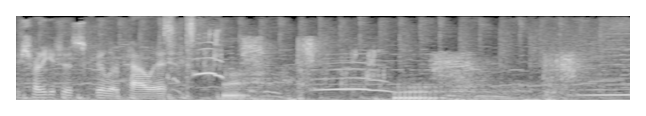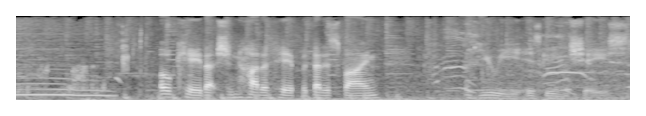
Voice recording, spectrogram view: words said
is try to get to this filler pallet. Okay, that should not have hit, but that is fine. Yui is getting chased.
